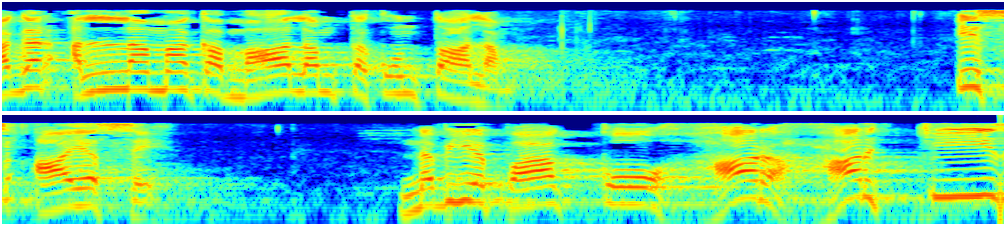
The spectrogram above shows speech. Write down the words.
اگر علامہ کا معلم تکن تالم اس آیت سے نبی پاک کو ہر ہر چیز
